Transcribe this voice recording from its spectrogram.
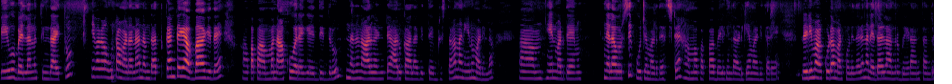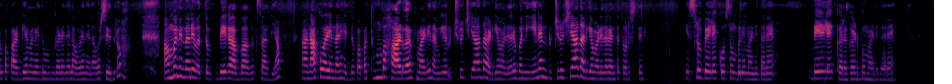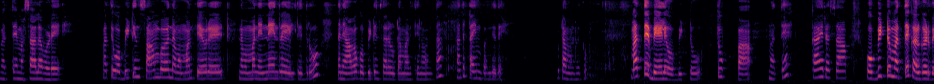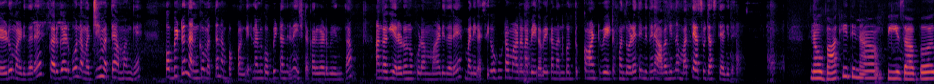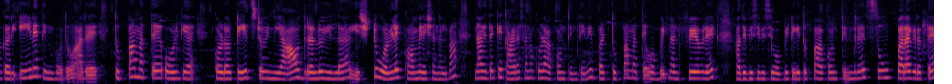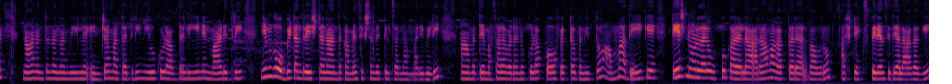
ಬೇವು ಬೆಲ್ಲನೂ ತಿಂದಾಯಿತು. ಇವಾಗ ಊಟ ಮಾಡೋಣ. ನಮ್ದು ಹತ್ತು ಗಂಟೆಗೆ ಹಬ್ಬ ಆಗಿದೆ. ಪಾಪ ಅಮ್ಮ ನಾಲ್ಕೂವರೆಗೆ ಎದ್ದಿದ್ರು. ನನ್ನನ್ನು ಆರು ಗಂಟೆ ಆರು ಕಾಲಾಗಿತ್ತು ಎಬ್ಬಿಸ್ದಾಗ. ನಾನು ಏನೂ ಮಾಡಿಲ್ಲ. ಏನು ಮಾಡಿದೆ? ನೆಲ ಒರೆಸಿ ಪೂಜೆ ಮಾಡಿದೆ ಅಷ್ಟೇ. ಅಮ್ಮ ಪಾಪ ಬೆಳಗಿಂದ ಅಡುಗೆ ಮಾಡಿದ್ದಾರೆ. ರೆಡಿ ಮಾಡಿ ಕೂಡ ಮಾಡ್ಕೊಂಡಿದ್ದಾರೆ. ನಾನು ಎದಳ ಅಂದರು ಬೇಡ ಅಂತಂದರು. ಪಾಪ ಅಡುಗೆ ಮನೆಯದು ಮುಂದ್ಗಡೆದೆಲ್ಲ ಅವರೇ ನೆಲ ಒರೆಸಿದ್ರು. ಅಮ್ಮನಿಂದನೇ ಇವತ್ತು ಬೇಗ ಹಬ್ಬ ಆಗೋಕ್ಕೆ ಸಾಧ್ಯ. ನಾಲ್ಕೂವರೆಯಿಂದನೇ ಎದ್ದು ಪಾಪ ತುಂಬ ಹಾರ್ಡ್ ವರ್ಕ್ ಮಾಡಿ ನಮಗೆ ರುಚಿ ರುಚಿಯಾದ ಅಡುಗೆ ಮಾಡಿದ್ದಾರೆ. ಬನ್ನಿ, ಏನೇನು ರುಚಿ ರುಚಿಯಾದ ಅಡುಗೆ ಮಾಡಿದ್ದಾರೆ ಅಂತ ತೋರಿಸ್ತೀನಿ. ಹೆಸರು ಬೇಳೆ ಕೋಸಂಬರಿ ಮಾಡಿದ್ದಾರೆ. ಬೇಳೆ ಕರಗಡ್ಬು ಮಾಡಿದ್ದಾರೆ. ಮತ್ತು ಮಸಾಲ ವಡೆ. ಮತ್ತು ಒಬ್ಬಿಟ್ಟಿನ ಸಾಂಬಾರು ನಮ್ಮಮ್ಮನ ಫೇವ್ರೇಟ್ ನಮ್ಮಮ್ಮ ನೆನ್ನೆ ಅಂದರೆ ಹೇಳ್ತಿದ್ರು, ನಾನು ಯಾವಾಗ ಒಬ್ಬಿಟ್ಟಿನ ಸಾರು ಊಟ ಮಾಡ್ತೀನೋ ಅಂತ. ಅದು ಟೈಮ್ ಬಂದಿದೆ. ಊಟ ಮಾಡೋದು. ಮತ್ತು ಬೇಳೆ ಒಬ್ಬಿಟ್ಟು, ತುಪ್ಪ, ಮತ್ತು ಕಾಯಿ ರಸ. ಒಬ್ಬಿಟ್ಟು ಮತ್ತು ಕರ್ಗಡ್ಬು ಎರಡೂ ಮಾಡಿದ್ದಾರೆ ಕರ್ಗಡ್ಬು ನಮ್ಮ ಅಜ್ಜಿ ಮತ್ತು ಅಮ್ಮಂಗೆ. ಒಬ್ಬಿಟ್ಟು ನನಗೂ ಮತ್ತು ನಮ್ಮ ಪಪ್ಪಂಗೆ. ನಮಗೆ ಒಬ್ಬಿಟ್ಟು ಅಂದ್ರೇ ಇಷ್ಟ ಕರ್ಗಡ್ಬು ಅಂತ. ಹಂಗಾಗಿ ಎರಡೂ ಕೂಡ ಮಾಡಿದ್ದಾರೆ ಬನ್ನಿ ಈಗ ಊಟ ಮಾಡೋಣ ಬೇಗ ಬೇಗ. ನನಗಂತೂ ಕಾಂಟ್ ವೇಟ್ ಒಂದು ಒಡೆ ತಿಂದಿದ್ದೀನಿ, ಆವಾಗಿಂದ ಮತ್ತೆ ಹಸು ಜಾಸ್ತಿ ಆಗಿದೆ. ನಾವು ಬಾಕಿ ದಿನ ಪೀಝಾ ಬರ್ಗರ್ ಏನೇ ತಿನ್ಬೋದು, ಆದರೆ ತುಪ್ಪ ಮತ್ತು ಹೋಳ್ಗೆ ಕೊಡೋ ಟೇಸ್ಟು ಇನ್ನು ಯಾವುದ್ರಲ್ಲೂ ಇಲ್ಲ. ಎಷ್ಟು ಒಳ್ಳೆ ಕಾಂಬಿನೇಷನ್ ಅಲ್ವಾ? ನಾವು ಇದಕ್ಕೆ ಖಾರಸನೂ ಕೂಡ ಹಾಕ್ಕೊಂಡು ತಿಂತೀವಿ. ಬಟ್ ತುಪ್ಪ ಮತ್ತು ಒಬ್ಬಿಟ್ಟು ನನ್ನ ಫೇವ್ರೇಟ್. ಅದು ಬಿಸಿ ಬಿಸಿ ಒಬ್ಬಿಟ್ಟಿಗೆ ತುಪ್ಪ ಹಾಕ್ಕೊಂಡು ತಿಂದರೆ ಸೂಪರಾಗಿರುತ್ತೆ. ನಾನಂತೂ ನನ್ನ ಮೀಲ್ನ ಎಂಜಾಯ್ ಮಾಡ್ತಾಯಿದ್ದೀನಿ ನೀವು ಕೂಡ ಹಬ್ಬದಲ್ಲಿ ಏನೇನು ಮಾಡಿದ್ರಿ? ನಿಮಗೂ ಒಬ್ಬಿಟ್ಟು ಅಂದರೆ ಇಷ್ಟನಾ ಅಂತ ಕಮೆಂಟ್ ಸೆಕ್ಷನಲ್ಲಿ ತಿಳಿಸೋದನ್ನ ಮರಿಬೇಡಿ. ಮತ್ತು ಮಸಾಲ ವಡೆನೂ ಕೂಡ ಪರ್ಫೆಕ್ಟಾಗಿ ಬಂದಿತ್ತು. ಅಮ್ಮ ಅದು ಹೇಗೆ ಟೇಸ್ಟ್ ನೋಡಿದರೆ ಉಪ್ಪು, ಖಾರ ಎಲ್ಲ ಆರಾಮಾಗಿ ಹಾಕ್ತಾರೆ ಅಲ್ವಾ ಅವರು? ಅಷ್ಟು ಎಕ್ಸ್ಪೀರಿಯನ್ಸ್ ಇದೆಯಲ್ಲ, ಹಾಗಾಗಿ.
